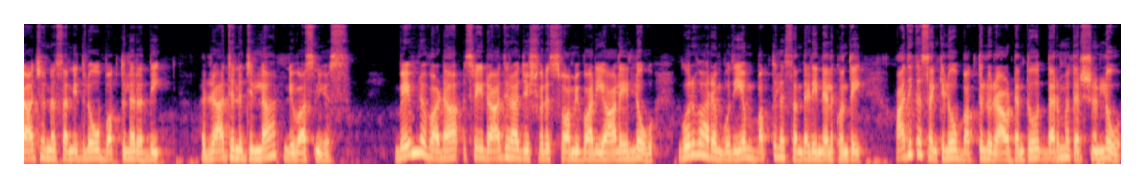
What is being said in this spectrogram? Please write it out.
రాజన్న సన్నిధిలో భక్తుల రద్దీ. రాజన్న జిల్లా నివాస్ న్యూస్. వేములవాడ శ్రీ రాజరాజేశ్వర స్వామి వారి ఆలయంలో గురువారం ఉదయం భక్తుల సందడి నెలకొంది. అధిక సంఖ్యలో భక్తులు రావడంతో ధర్మ దర్శనంలో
